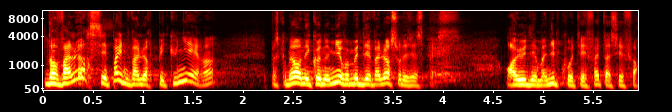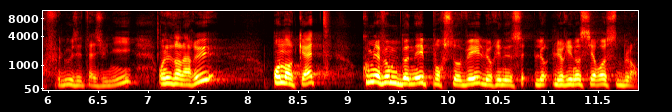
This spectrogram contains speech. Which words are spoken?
Dans valeur, ce n'est pas une valeur pécuniaire, hein. parce que maintenant en économie, on va mettre des valeurs sur les espèces. il y a eu des manips qui ont été faites assez farfelues aux États-Unis. On est dans la rue, on enquête. Combien vous me donner pour sauver le, rhinocéros blanc?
